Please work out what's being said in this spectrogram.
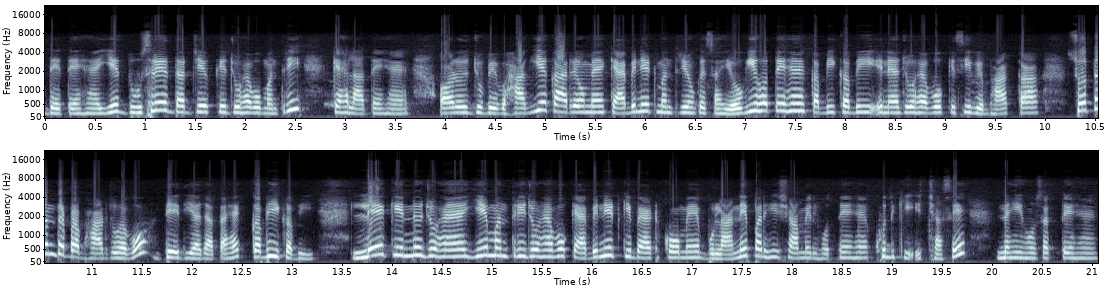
देते हैं। ये दूसरे दर्जे के जो है, वो मंत्री कहलाते हैं। और जो विभागीय कार्यों में कैबिनेट मंत्रियों के सहयोगी होते हैं कभी कभी इन्हें जो है, वो किसी विभाग का स्वतंत्र प्रभार जो है, वो दे दिया जाता है कभी कभी लेकिन जो है, ये मंत्री जो है, वो कैबिनेट की बैठकों में बुलाने पर ही शामिल होते हैं, खुद की इच्छा से नहीं हो सकते हैं।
